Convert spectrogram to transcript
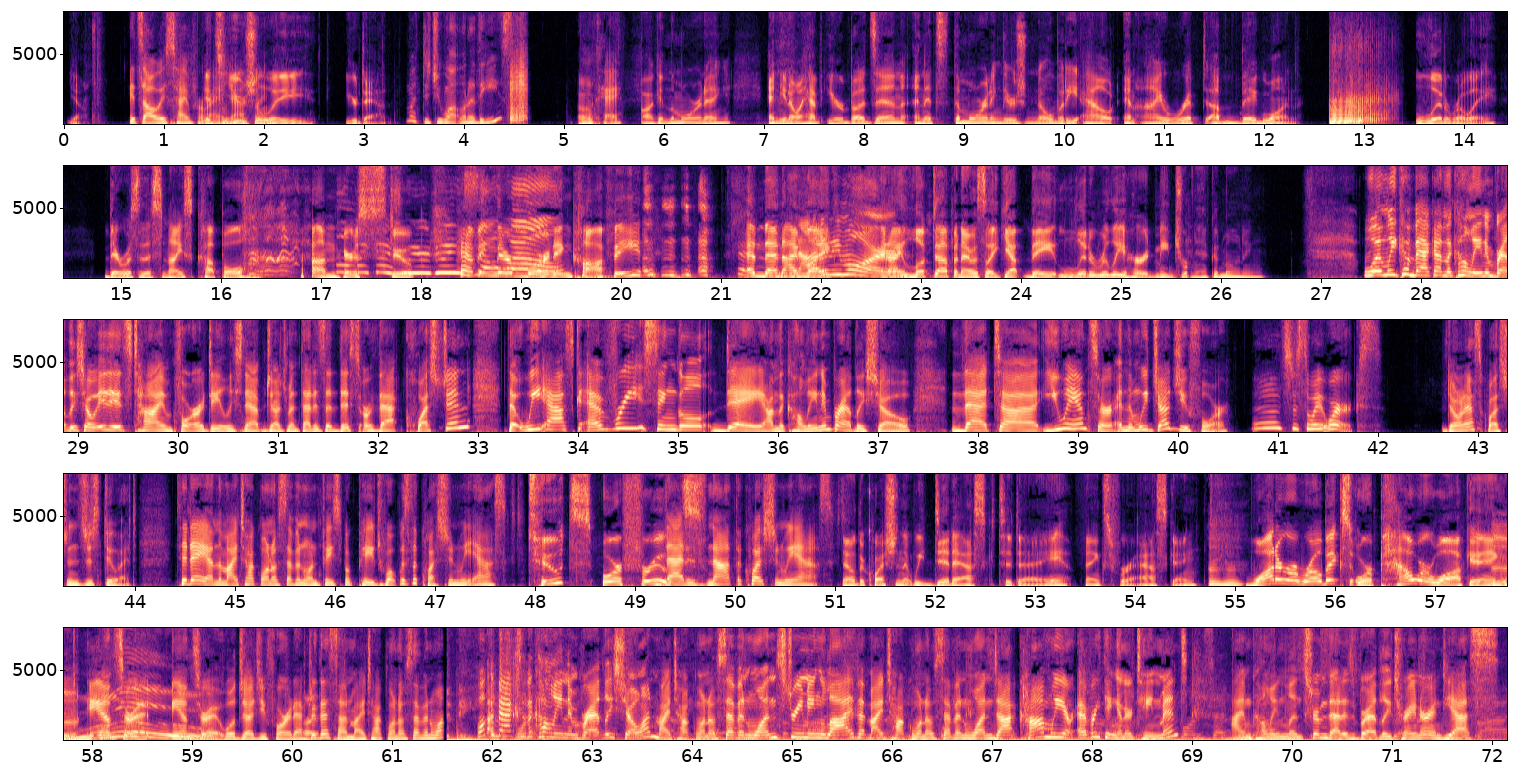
yeah It's always time for it's Ryan Gosling. usually your dad What, did you want one of these? Oh. Okay. dog in the morning. And you know, I have earbuds in and it's the morning, there's nobody out. And I ripped a big one. Literally. There was this nice couple on their stoop we were doing having so their well. morning coffee. And then I'm Not like, anymore. and I looked up and I was like, yep, they literally heard me. Dr- yeah, good morning. When we come back on the Colleen and Bradley show, it is time for our daily snap judgment. That is a this or that question that we ask every single day on the Colleen and Bradley show that uh, you answer and then we judge you for. Eh, it's just the way it works. Don't ask questions, just do it. Today on the My Talk 1071 Facebook page, what was the question we asked? Toots or fruits? That is not the question we asked. No, the question that we did ask today, thanks for asking Mm-hmm. water aerobics or power walking? Mm, Answer it. Answer it. We'll judge you for it after this on My Talk 1071. Welcome back to the Colleen and Bradley Show on My Talk 1071, streaming live at MyTalk1071.com. We are everything entertainment. I'm Colleen Lindstrom. That is Bradley Traynor. And yes,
